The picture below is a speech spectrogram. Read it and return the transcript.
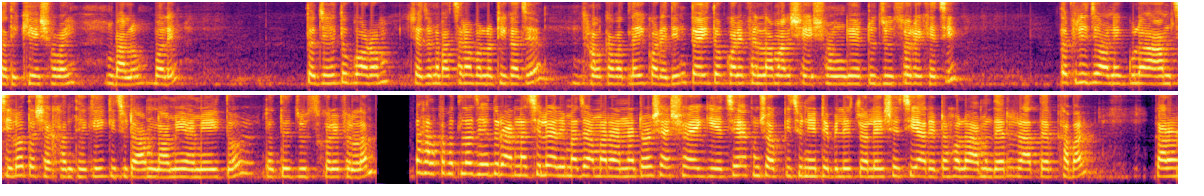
যাতে খেয়ে সবাই ভালো বলে। তো যেহেতু গরম, সেজন্য বাচ্চারা বলল, ঠিক আছে, হালকা পাতলাই করে দিন। তো এই তো করে ফেললাম আর সেই সঙ্গে একটু জুসও রেখেছি। তো ফ্রিজে অনেকগুলো আম ছিল, তো সেখান থেকেই কিছুটা আম নামিয়ে আমি এই তো এটাতে জুস করে ফেললাম। হালকা পাতলা যেহেতু রান্না ছিল এর মাঝে আমার রান্নাটাও শেষ হয়ে গিয়েছে। এখন সব কিছু নিয়ে টেবিলে চলে এসেছি, আর এটা হলো আমাদের রাতের খাবার। কারণ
